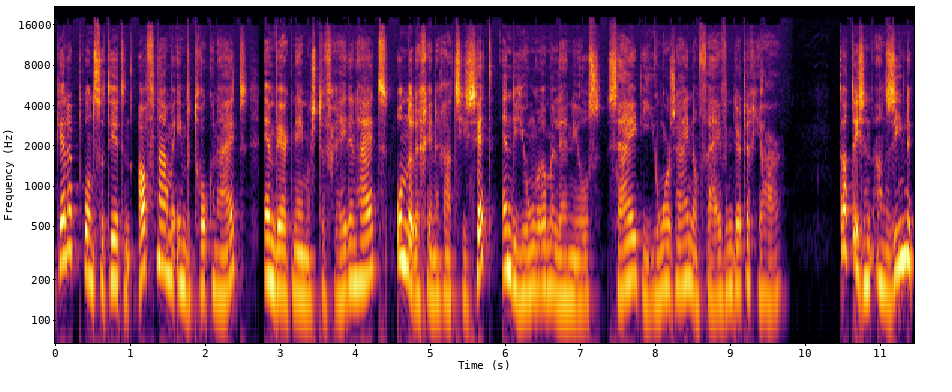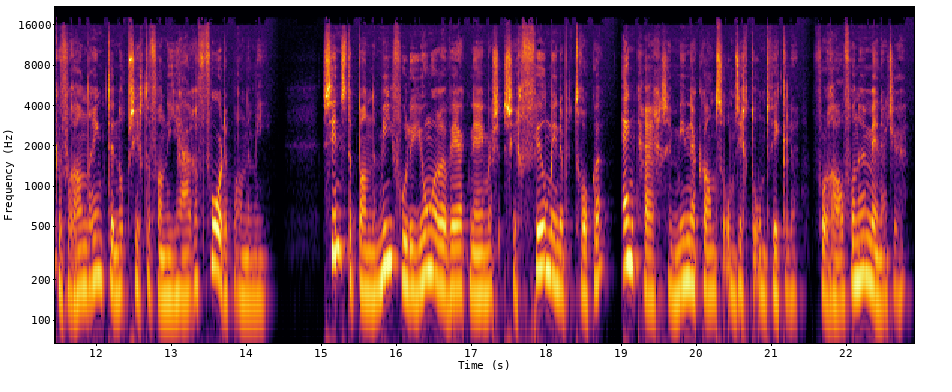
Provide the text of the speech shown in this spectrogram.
Gallup constateert een afname in betrokkenheid en werknemerstevredenheid onder de generatie Z en de jongere millennials, zij die jonger zijn dan 35 jaar. Dat is een aanzienlijke verandering ten opzichte van de jaren voor de pandemie. Sinds de pandemie voelen jongere werknemers zich veel minder betrokken en krijgen ze minder kansen om zich te ontwikkelen, vooral van hun manager.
